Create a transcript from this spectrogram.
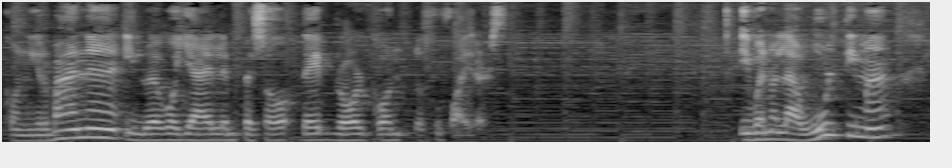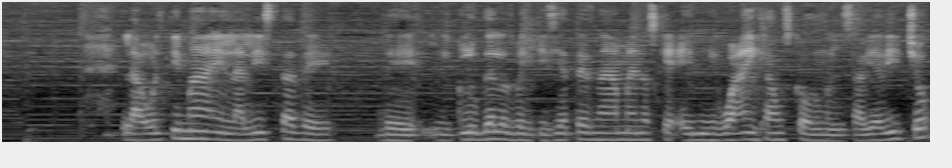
con Nirvana y luego ya él empezó Dave Grohl con los Foo Fighters. Y bueno, la última, la última en la lista del de, Club de los 27 es nada menos que Amy Winehouse, como les había dicho,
